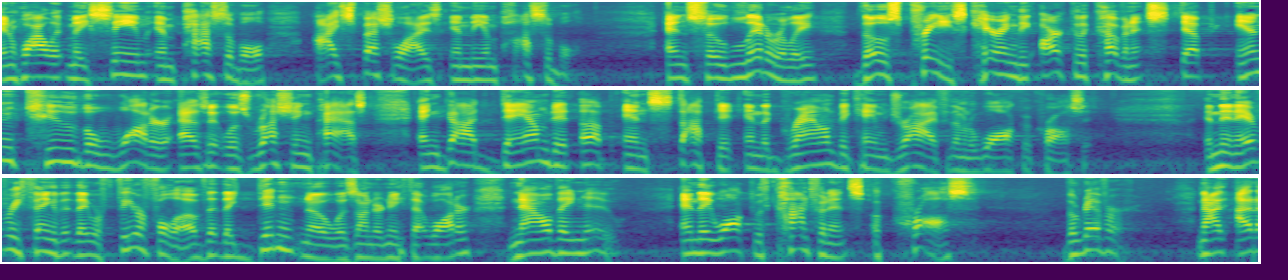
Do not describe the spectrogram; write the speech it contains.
And while it may seem impassable, I specialize in the impossible. And so, literally, those priests carrying the Ark of the Covenant stepped into the water as it was rushing past, and God dammed it up and stopped it, and the ground became dry for them to walk across it. And then everything that they were fearful of, that they didn't know was underneath that water, now they knew. And they walked with confidence across the river. Now, I,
